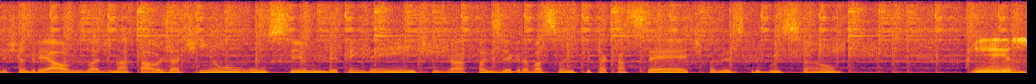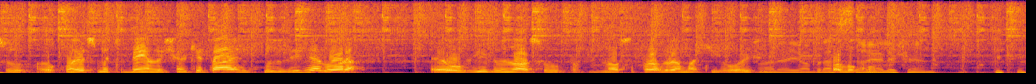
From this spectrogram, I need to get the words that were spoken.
Alexandre Alves, lá de Natal, já tinha um, um selo independente, já fazia gravação em fita cassete, fazia distribuição. Isso, eu conheço muito bem o Alexandre, que está, inclusive, agora é, ouvindo o nosso, nosso programa aqui hoje. Olha aí, um abraço com... Alexandre.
